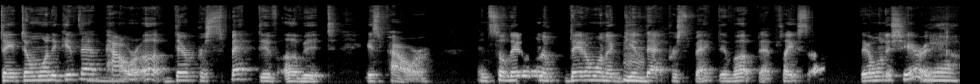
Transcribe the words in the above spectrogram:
they don't want to give that mm-hmm. power up. Their perspective of it is power, and so they don't want to. They don't want to give mm. that perspective up, that place up. They don't want to share it. Yeah,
